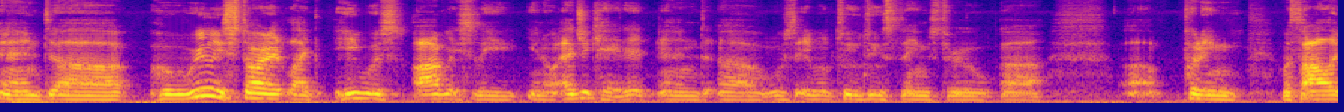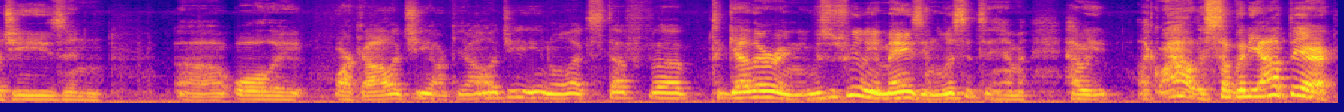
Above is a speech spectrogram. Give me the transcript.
and uh, who really started like he was obviously you know educated and uh, was able to do things through uh, uh putting mythologies and uh, all the archaeology, archaeology, and all that stuff uh, together, and it was just really amazing. Listen to him, how he like, wow, there's somebody out there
